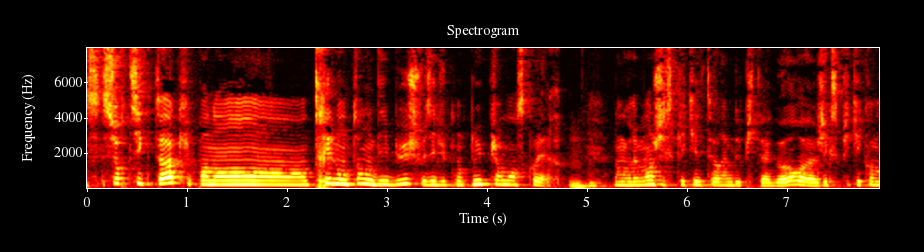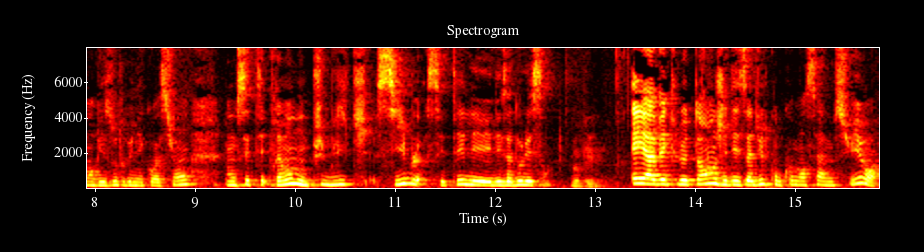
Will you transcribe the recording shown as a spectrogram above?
sur TikTok pendant très longtemps au début, je faisais du contenu purement scolaire. Donc vraiment, j'expliquais le théorème de Pythagore, euh, j'expliquais comment résoudre une équation. Donc c'était vraiment mon public cible, c'était les, les adolescents. Et avec le temps, j'ai des adultes qui ont commencé à me suivre,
